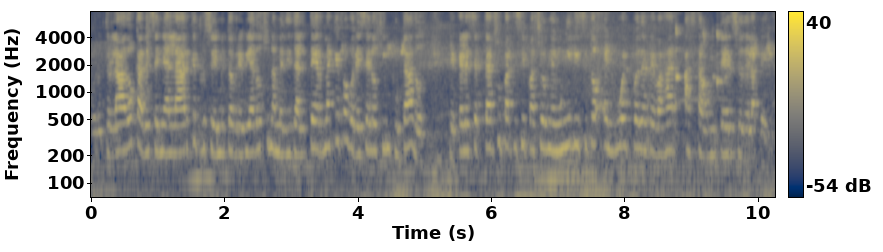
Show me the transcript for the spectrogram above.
Por otro lado, cabe señalar que el procedimiento abreviado es una medida alterna que favorece a los imputados, ya que al aceptar su participación en un ilícito, el juez puede rebajar hasta un tercio de la pena.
